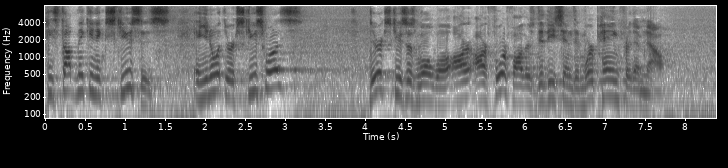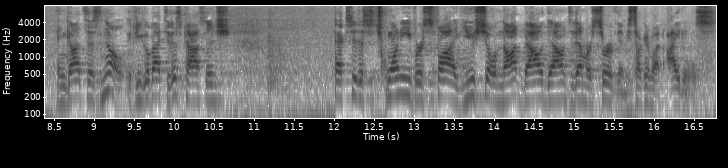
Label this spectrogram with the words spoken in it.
"Hey, stop making excuses." And you know what their excuse was? Their excuse is, "Well, well, our our forefathers did these sins, and we're paying for them now." And God says, "No. If you go back to this passage." Exodus 20, verse 5, you shall not bow down to them or serve them. He's talking about idols.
